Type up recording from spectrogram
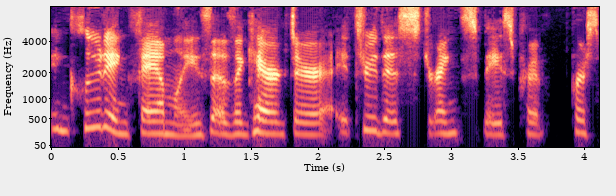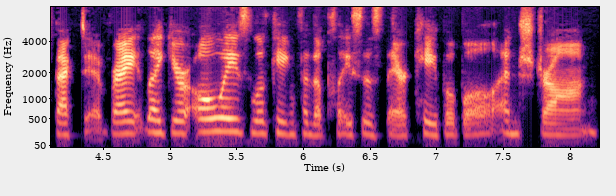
including families as a character, eh, through this strengths based pr- perspective, right? Like you're always looking for the places they're capable and strong.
